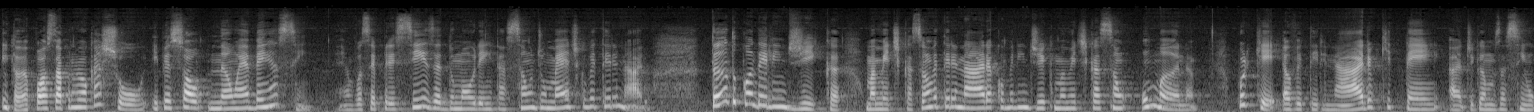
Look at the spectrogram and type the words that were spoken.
Então eu posso dar para o meu cachorro. E pessoal, não é bem assim. Né? Você precisa de uma orientação de um médico veterinário. Tanto quando ele indica uma medicação veterinária, como ele indica uma medicação humana. Porque é o veterinário que tem, ah, digamos assim, o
